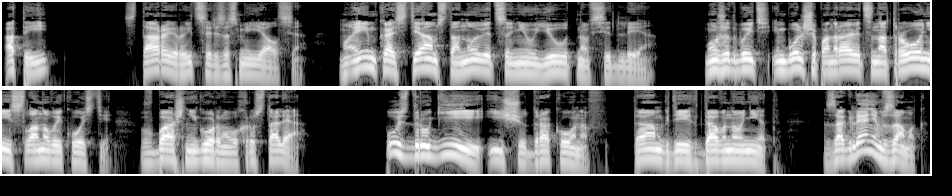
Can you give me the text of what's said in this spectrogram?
А ты?» Старый рыцарь засмеялся. «Моим костям становится неуютно в седле. Может быть, им больше понравится на троне из слоновой кости, в башне горного хрусталя. Пусть другие ищут драконов, там, где их давно нет. Заглянем в замок?»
